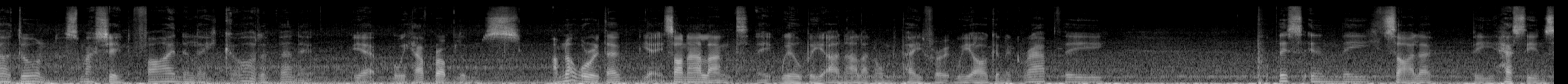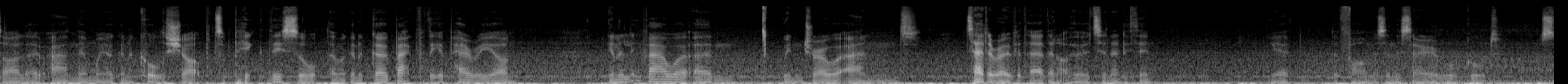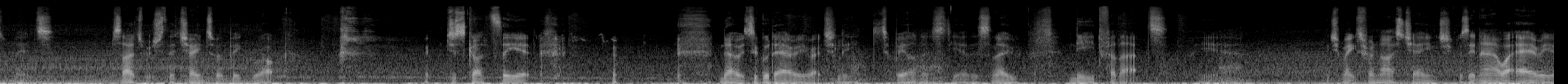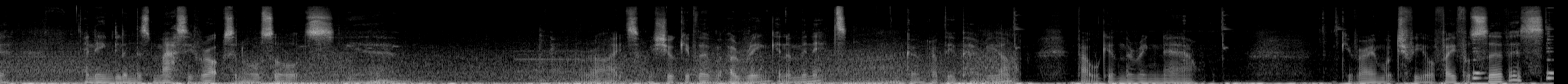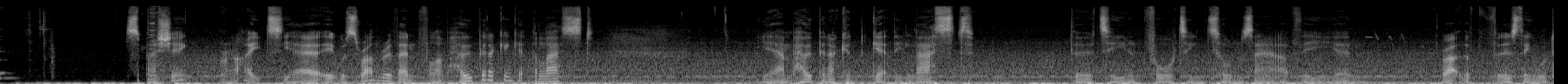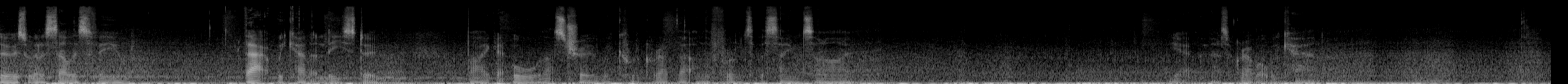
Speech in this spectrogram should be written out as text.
Are done. Smashing. Finally. God, and Bennett. Yep, we have problems. I'm not worried though. Yeah, it's on our land. It will be on our land when we pay for it. We are going to grab the... Put this in the silo. The Hessian silo. And then we are going to call the shop to pick this up. Then we're going to go back for the Aperion. We're going to leave our um, Windrower and Tedder over there. They're not hurting anything. Yeah, the farmers in this area are all good, I must admit. Besides which they're chained to a big rock. Just can't see it. no, it's a good area actually, to be honest. Yeah, there's no need for that. Yeah. Which makes for a nice change, because in our area in England there's massive rocks and all sorts. Yeah. Right, we should give them a ring in a minute. I'll go and grab the Aperion. In fact, we'll give them a ring now. You very much for your faithful service. Smashing. Right, yeah, it was rather eventful. I'm hoping I can get the last... Yeah, I'm hoping I can get the last 13 and 14 tons out of the... Um, right, the first thing we'll do is we're going to sell this field. That we can at least do. Buy again. Oh, that's true. We could grab that on the front at the same time. Yeah, let's grab what we can.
